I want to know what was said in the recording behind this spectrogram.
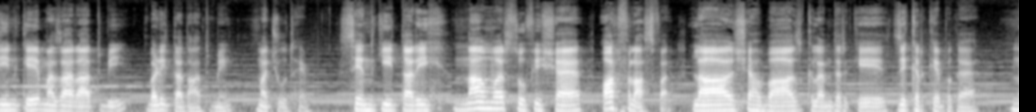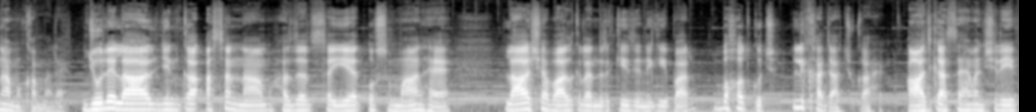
دین کے مزارات بھی بڑی تعداد میں موجود ہیں۔ سندھ کی تاریخ نامور صوفی شاعر اور فلاسفر لال شہباز کلندر کے ذکر کے بغیر نامکمل ہے۔ جولے لال، جن کا اصل نام حضرت سید عثمان ہے، لال شہباز کلندر کی زندگی پر بہت کچھ لکھا جا چکا ہے۔ آج کا سہون شریف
